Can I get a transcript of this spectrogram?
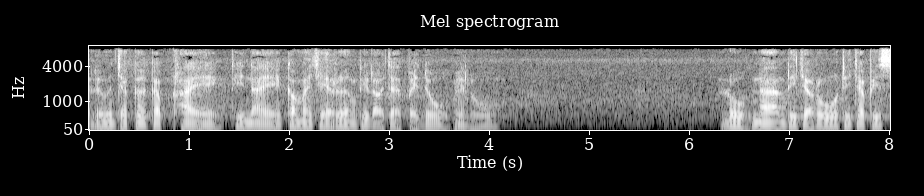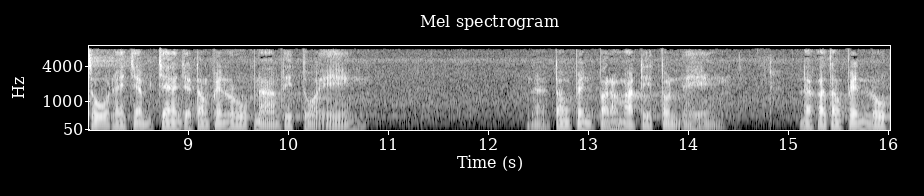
หรือมันจะเกิดกับใครที่ไหนก็ไม่ใช่เรื่องที่เราจะไปดูไปรู้ รูปนามที่จะรู้ที่จะพิสูจน์ให้แจ่มแจ้งจะต้องเป็นรูปนามที่ตัวเองนะต้องเป็นปรมัตที่ตนเอง แล้วก็ต้องเป็นรูป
